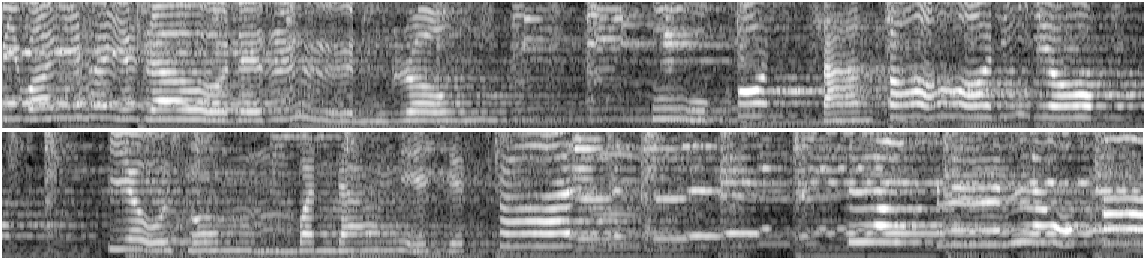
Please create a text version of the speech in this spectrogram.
มีไว้ให้เราได้รื่นรม ผู้คนต่างก็นิยม เที่ยวชมบันไดเจ็ดชั้นลมเลือนเล่าขา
